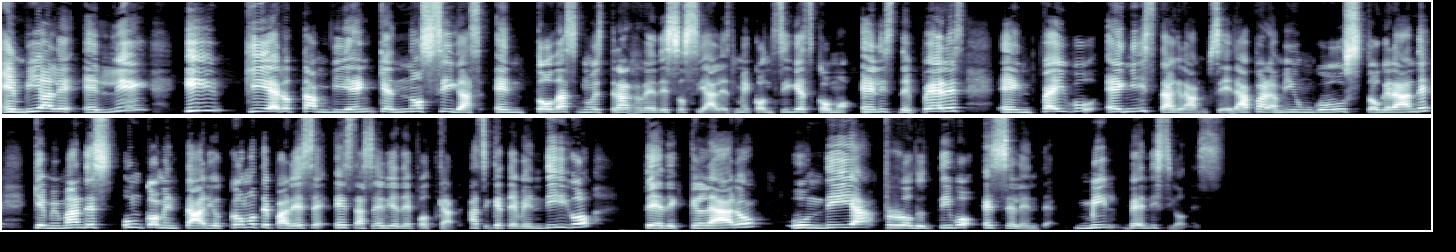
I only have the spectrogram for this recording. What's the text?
envíale el link y quiero también que nos sigas en todas nuestras redes sociales. Me consigues como Elis de Pérez en Facebook, en Instagram. Será para mí un gusto grande que me mandes un comentario. ¿Cómo te parece esta serie de podcast? Así que te bendigo te declaro un día productivo excelente. Mil bendiciones.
